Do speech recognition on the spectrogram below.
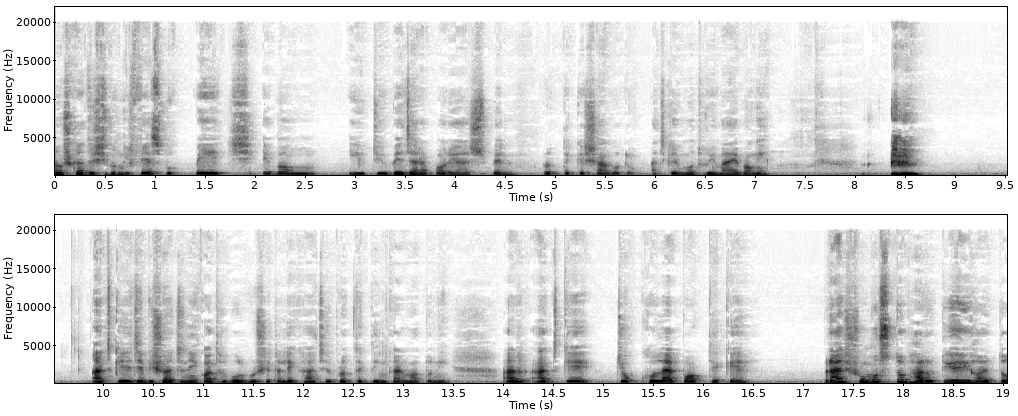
নমস্কার দৃষ্টিভঙ্গি ফেসবুক পেজ এবং ইউটিউবে যারা পরে আসবেন, প্রত্যেককে স্বাগত। আজকের মধুরিমা এবংয়ে আজকে যে বিষয়টা নিয়ে কথা বলব, সেটা লেখা আছে প্রত্যেক দিনকার মতনই। আর আজকে চোখ খোলার পর থেকে প্রায় সমস্ত ভারতীয়ই হয়তো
